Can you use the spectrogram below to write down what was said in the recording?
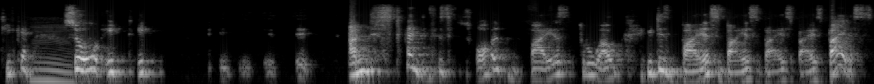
ठीक है? Hmm. So it it, it, it understand this is all bias throughout. It is bias, bias, bias, bias, bias.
